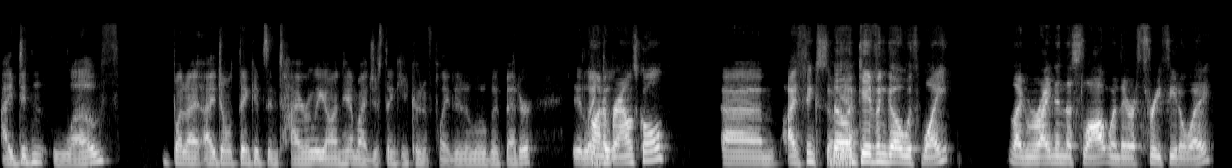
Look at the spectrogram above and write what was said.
I didn't love, but I, I don't think it's entirely on him. I just think he could have played it a little bit better. It, like Connor Brown's goal, Um, I think so. the yeah. give and go with White, like right in the slot when they were three feet away.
